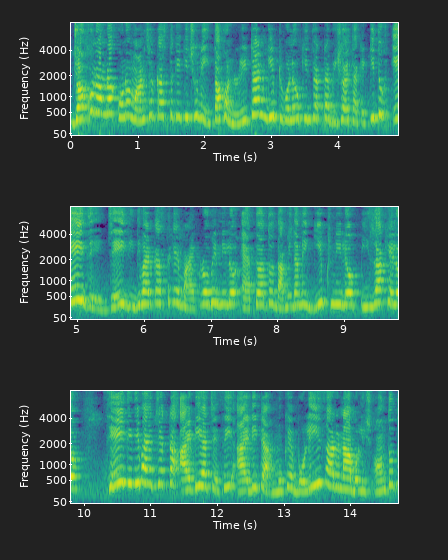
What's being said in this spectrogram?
যখন আমরা কোনো মানুষের কাছ থেকে কিছু নিই, তখন রিটার্ন গিফট বলেও কিন্তু একটা বিষয় থাকে। কিন্তু এই যে, যেই দিদিভাইয়ের কাছ থেকে মাইক্রোওভেন নিল, এত এত দামি দামি গিফট নিল পিৎজা খেলো, সেই দিদিভাইয়ের যে একটা আইডি আছে, সেই আইডিটা মুখে বলিস আর না বলিস, অন্তত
